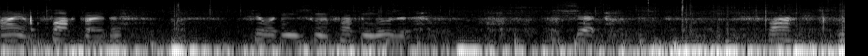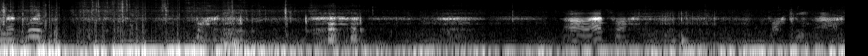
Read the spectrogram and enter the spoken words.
I am fucked right there. I feel like I'm just gonna fucking lose it. Shit. Fuck. Next week. Fuck. oh, that's why. Fucking rock.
